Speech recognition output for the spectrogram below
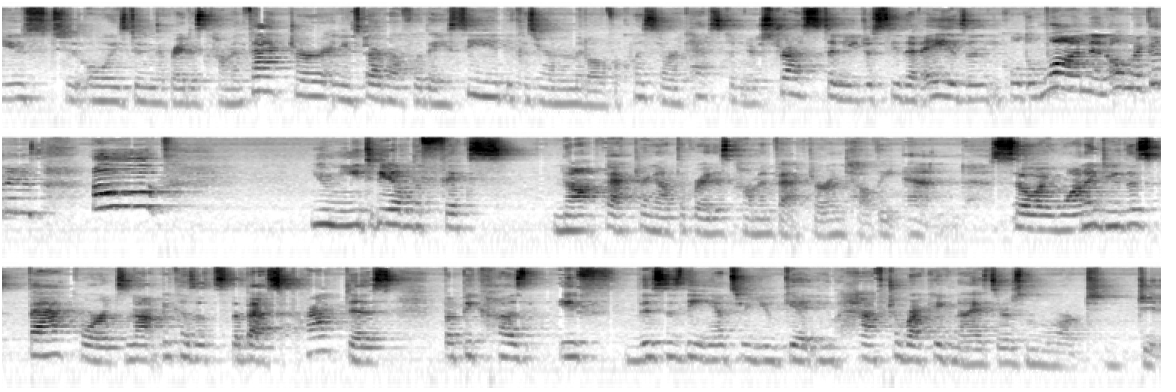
used to always doing the greatest common factor and you start off with AC because you're in the middle of a quiz or a test and you're stressed and you just see that A isn't equal to one and oh my goodness, ah, you need to be able to fix not factoring out the greatest common factor until the end. So I want to do this backwards, not because it's the best practice, but because if this is the answer you get, you have to recognize there's more to do.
